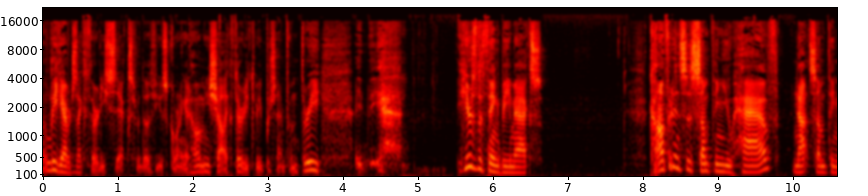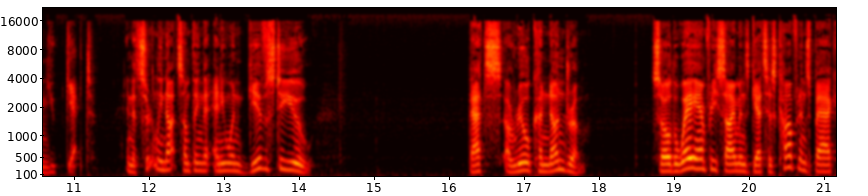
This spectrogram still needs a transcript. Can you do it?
Uh, league average is like 36 for those of you scoring at home. He shot like 33% from three. Here's the thing, B Max. Confidence is something you have, not something you get and it's certainly not something that anyone gives to you. That's a real conundrum. So, the way Anthony Simons gets his confidence back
